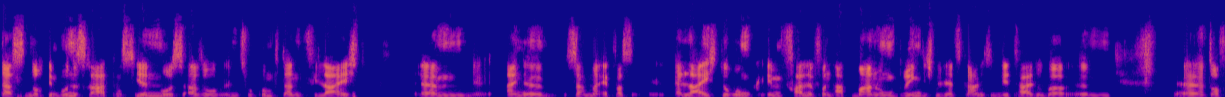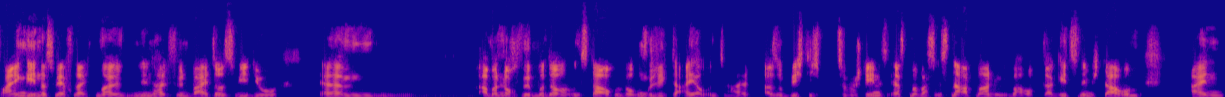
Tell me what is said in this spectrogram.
das noch dem Bundesrat passieren muss, also in Zukunft dann vielleicht ähm, eine, sag mal, etwas Erleichterung im Falle von Abmahnungen bringt. Ich will jetzt gar nicht im Detail drüber ähm, äh, drauf eingehen. Das wäre vielleicht mal ein Inhalt für ein weiteres Video. Ähm, aber noch würden wir da, uns da auch über ungelegte Eier unterhalten. Also wichtig zu verstehen ist erstmal, was ist eine Abmahnung überhaupt? Da geht es nämlich darum, ein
